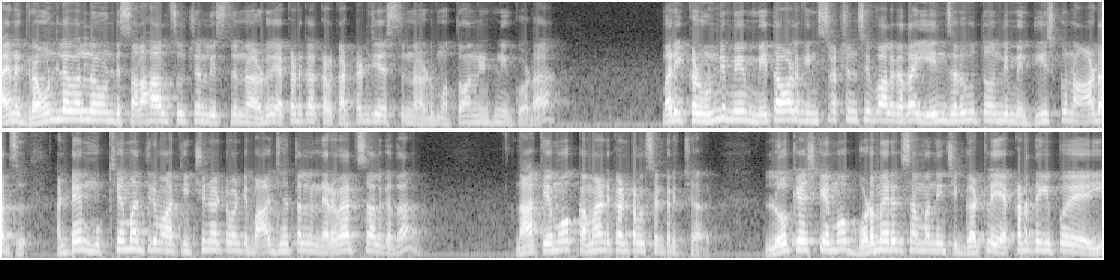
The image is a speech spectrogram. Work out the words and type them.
ఆయన గ్రౌండ్ లెవెల్లో ఉండి సలహాలు సూచనలు ఇస్తున్నాడు ఎక్కడికక్కడ కట్టడి చేస్తున్నాడు మొత్తం అన్నింటినీ కూడా. మరి ఇక్కడ ఉండి మేము మిగతా వాళ్ళకి ఇన్స్ట్రక్షన్స్ ఇవ్వాలి కదా ఏం జరుగుతోంది మేము తీసుకున్న ఆర్డర్స్ అంటే ముఖ్యమంత్రి మాకు ఇచ్చినటువంటి బాధ్యతలను నెరవేర్చాలి కదా. నాకేమో కమాండ్ కంట్రోల్ సెంటర్ ఇచ్చారు. లోకేష్కి ఏమో బుడమేరుకు సంబంధించి గట్లు ఎక్కడ తెగిపోయాయి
